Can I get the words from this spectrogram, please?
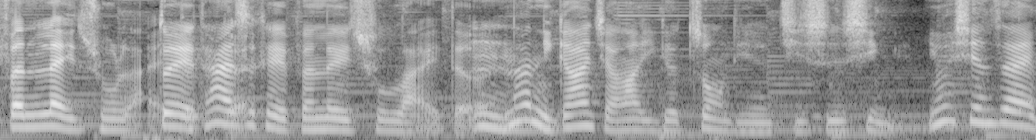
分类出来，对，它还是可以分类出来的。嗯那你刚才讲到一个重点的及时性，因为现在。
